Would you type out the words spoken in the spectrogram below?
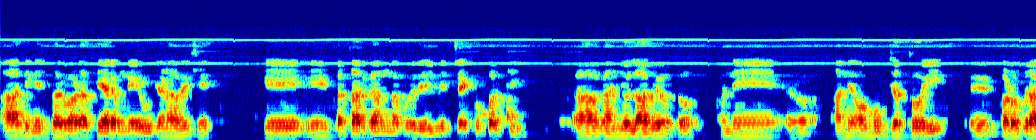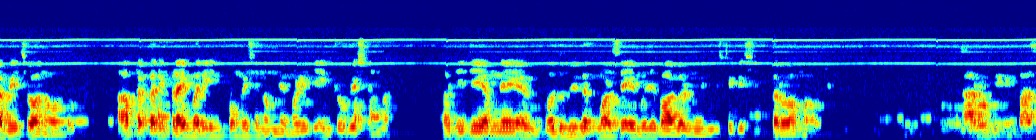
આ દિનેશ ભરવાડ અત્યારે અમને એવું જણાવે છે કે એ કતારગામના કોઈ રેલવે ટ્રેક ઉપરથી ગાંજો લાવ્યો હતો અને આને અમુક જથ્થો એ કડોદરા વેચવાનો હતો. આ પ્રકારની પ્રાઇમરી ઇન્ફોર્મેશન અમને મળી છે ઇન્ટ્રોગેશનમાં હજી જે અમને વધુ વિગત મળશે એ મુજબ આગળનું ઇન્વેસ્ટિગેશન કરવામાં આવશે. આરોપીની પાસ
